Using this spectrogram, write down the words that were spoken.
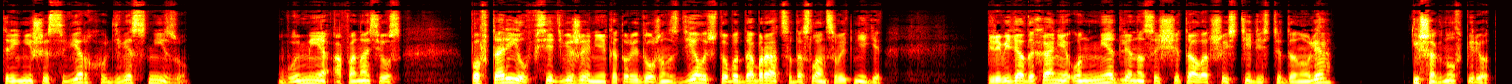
три ниши сверху, две снизу. В уме Афанасиус повторил все движения, которые должен сделать, чтобы добраться до сланцевой книги. Переведя дыхание, он медленно сосчитал от 60 до нуля и шагнул вперед.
